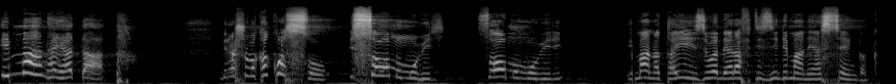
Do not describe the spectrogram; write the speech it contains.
Imana ya data. Birashoboka ko so iso wo mu mubiri so wo mu mubiri. Imana atayizi wenda yari afite izindi mana yasengaga.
